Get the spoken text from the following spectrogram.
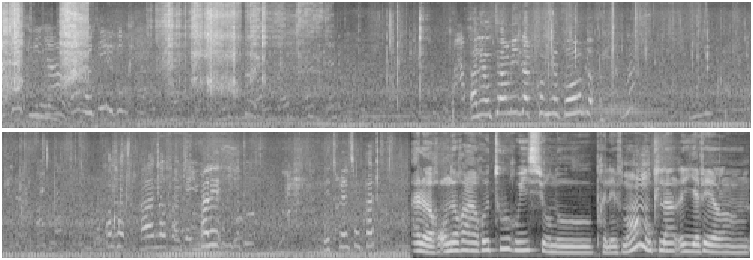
Après, tu viens. Ah, moi aussi, j'ai compris. Allez, on termine la première bande. Ah non, c'est un caillou. Allez. Les truelles sont prêtes Alors, on aura un retour, oui, sur nos prélèvements. Donc il y avait un-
